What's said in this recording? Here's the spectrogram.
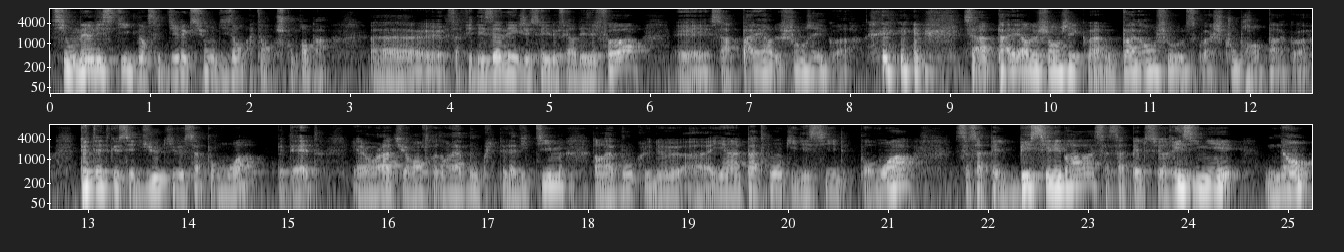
si on investigue dans cette direction en disant attends, je comprends pas, euh, ça fait des années que j'essaye de faire des efforts, et ça a pas l'air de changer quoi. ça a pas l'air de changer quoi, ou pas grand chose quoi. Je comprends pas quoi. Peut-être que c'est Dieu qui veut ça pour moi, Et alors là, tu rentres dans la boucle de la victime, dans la boucle de euh, il y a un patron qui décide pour moi. Ça s'appelle baisser les bras, ça s'appelle se résigner. Non,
